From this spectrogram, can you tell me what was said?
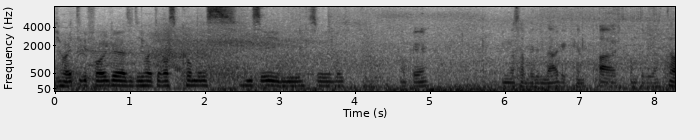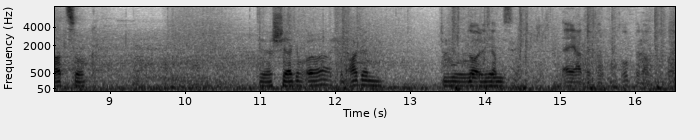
Die heutige Folge, also die heute rausgekommen ist, hieß eh irgendwie so ähnlich. Okay. Irgendwas haben wir denn da gekämpft? Ah, jetzt kommt er wieder. Tarzok. Der Scherge äh, von Argen. Du Lol, ich hab-. Ey, hat er gerade einen Druckbelag gefeuert?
